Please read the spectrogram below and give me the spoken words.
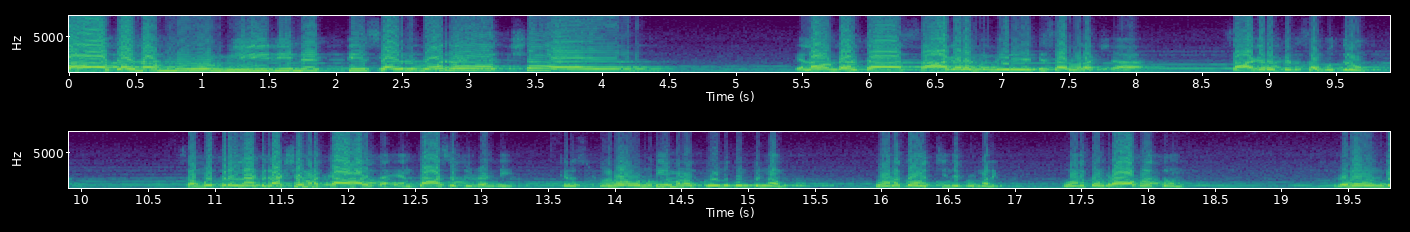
సాధనము మీరినట్టి సర్వరక్ష. ఎలా ఉండాలట? సాగరము మీరినట్టి సర్వరక్ష. సాగరం పెద్ద సముద్రం. సముద్రం లాంటి రక్ష మనకు కావాలట. ఎంత ఆశ చూడండి. ఇక్కడ స్పృహ ఉండి మనం పూనుకుంటున్నాం. పూనకం వచ్చింది ఇప్పుడు మనకి. పూనకం రాబోతుంది. స్పృహ ఉండి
